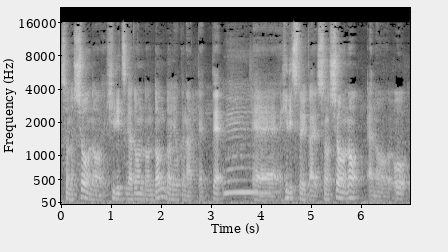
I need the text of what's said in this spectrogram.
そのショーの比率がどんどんどんどん良くなっていって、うん。えー比率というかそのショーのあのを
